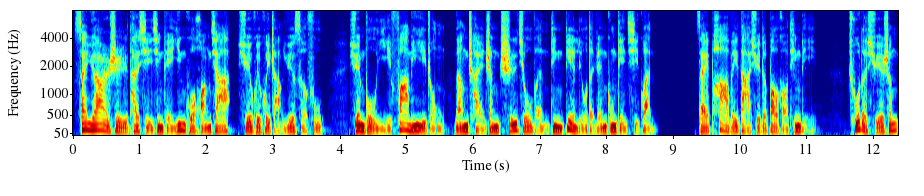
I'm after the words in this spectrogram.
三月二十日，他写信给英国皇家学会会长约瑟夫，宣布已发明一种能产生持久稳定电流的人工电器官。在帕维大学的报告厅里，除了学生，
